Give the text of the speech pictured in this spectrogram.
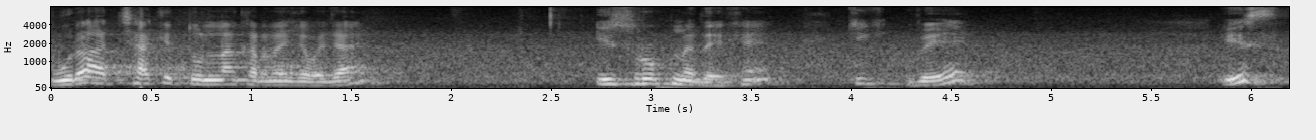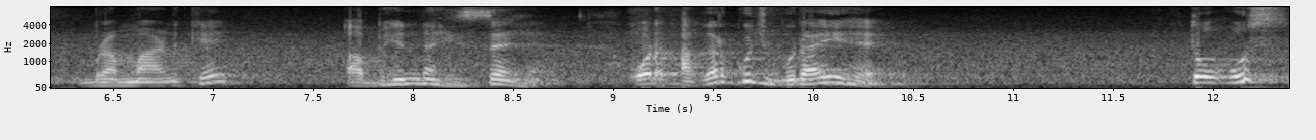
बुरा अच्छा की तुलना करने के बजाय इस रूप में देखें कि वे इस ब्रह्मांड के अभिन्न हिस्से हैं। और अगर कुछ बुराई है तो उस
